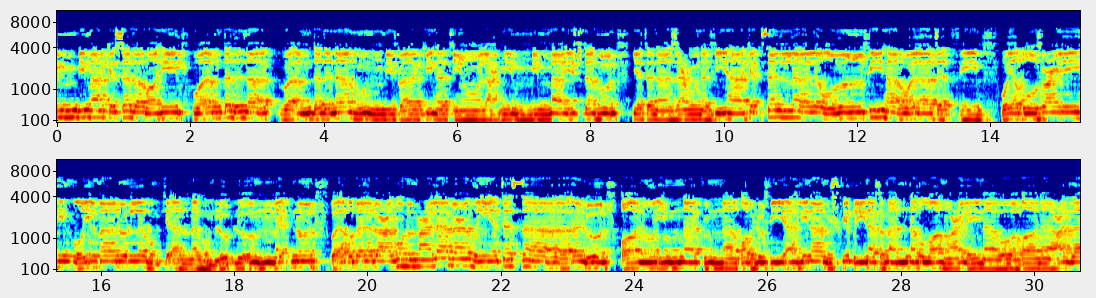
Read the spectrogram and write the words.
كسب رهين. وأمددنا وأمددناهم بفاكهة ولحم مما يشتهون. يتنازعون فيها كأسا لا لغو فيها ولا تأثيم. ويطوف عليهم غلمان لهم كأنهم لؤلؤ مكنون. وأقبل بعضهم على بعض يتساءلون. قالوا إنا كنا قبل في أهلنا مشفقين. فمن الله علينا ووقانا عذاب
